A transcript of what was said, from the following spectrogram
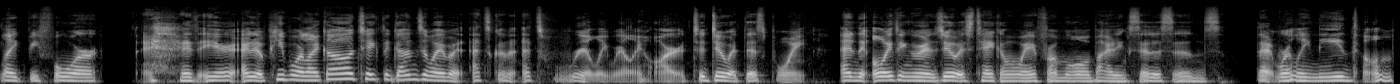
like before. Here, I know people are like, "Oh, take the guns away," but that's gonna, that's really, really hard to do at this point. And the only thing we're gonna do is take them away from law-abiding citizens that really need them.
